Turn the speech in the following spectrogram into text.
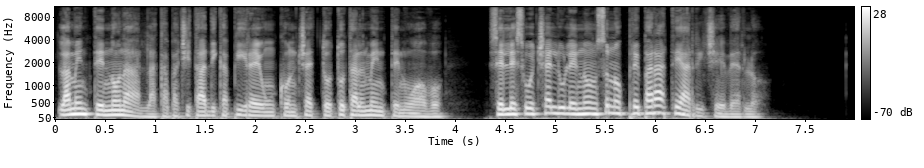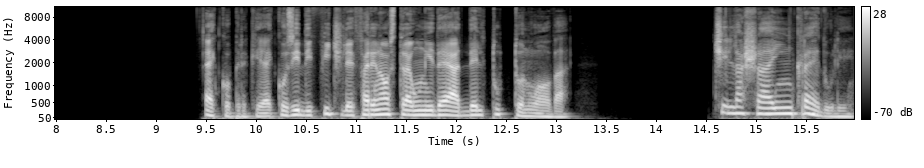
La mente non ha la capacità di capire un concetto totalmente nuovo se le sue cellule non sono preparate a riceverlo. Ecco perché è così difficile fare nostra un'idea del tutto nuova. Ci lascia increduli.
